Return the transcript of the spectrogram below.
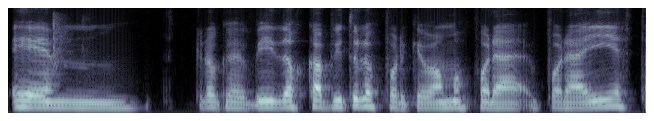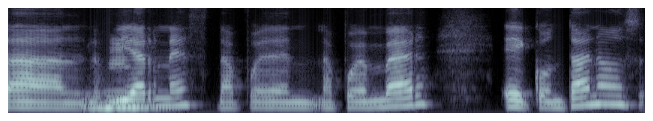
Em, creo que vi dos capítulos porque vamos por, ahí, está los viernes, la pueden, la pueden ver. Eh, contanos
